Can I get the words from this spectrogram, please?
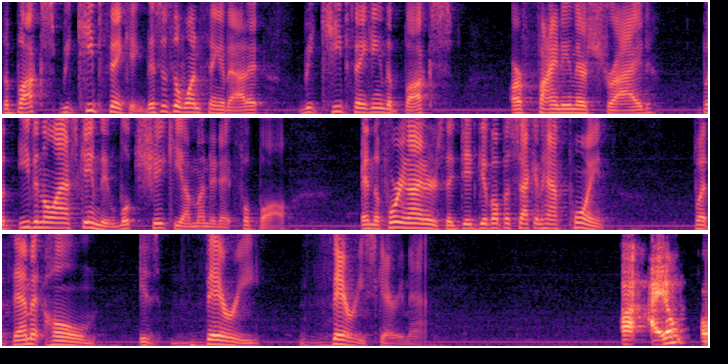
The Bucs, we keep thinking, this is the one thing about it. We keep thinking the Bucs are finding their stride, but even the last game they looked shaky on Monday Night Football. And the 49ers, they did give up a second half point, but them at home is very very scary, Matt. I, I don't. I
